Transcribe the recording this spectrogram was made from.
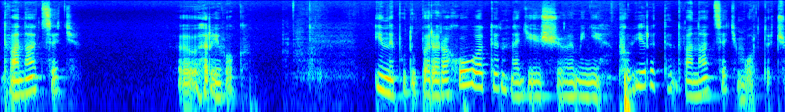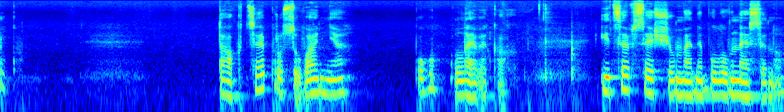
12 гривок. І не буду перераховувати, надію, що ви мені повірите, 12 морточок. Так, це просування по левиках. І це все, що в мене було внесено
